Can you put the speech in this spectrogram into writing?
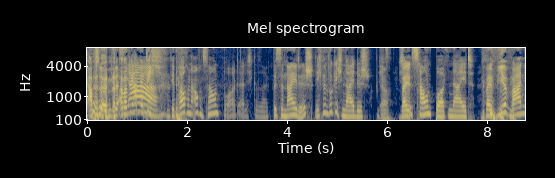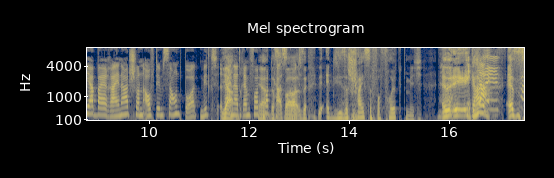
Absolut. Aber wir haben ja dich. Wir brauchen auch ein Soundboard, ehrlich gesagt. Bist du neidisch? Ich bin wirklich neidisch. Ja. Ich Weil- Soundboard-Neid. Weil wir waren ja bei Reinhard schon auf dem Soundboard mit Ja. Reinhard Remford Ja, Podcast. das war sehr, äh, diese Scheiße verfolgt mich. Also, äh, egal, Ja. es ist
